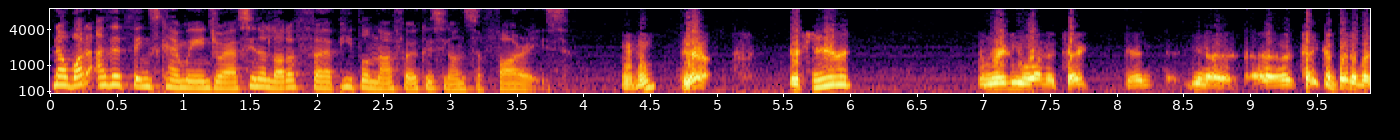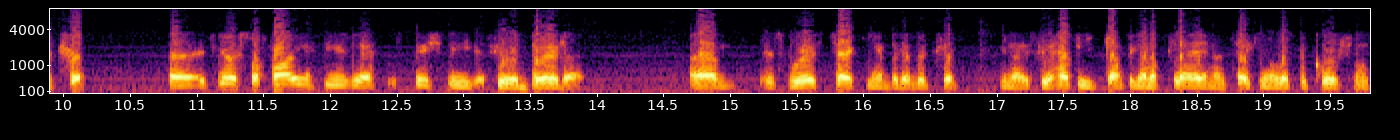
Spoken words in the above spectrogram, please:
Now, what other things can we enjoy? I've seen a lot of uh, people now focusing on safaris. hmm Yeah. If you really want to take, you know, uh, take a bit of a trip, uh, if you're a safari enthusiast, especially if you're a birder, um, it's worth taking a bit of a trip. You know, if you're happy jumping on a plane and taking all the precautions,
